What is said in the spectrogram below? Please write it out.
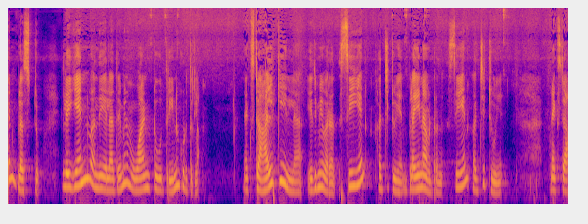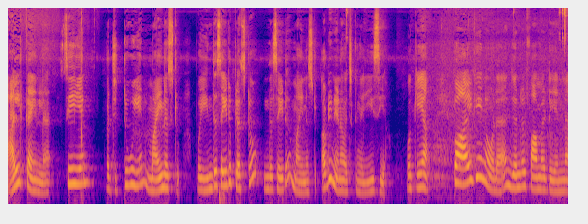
N plus two இதில் என் வந்து எல்லாத்துலேயுமே நம்ம ஒன் டூ த்ரீன்னு கொடுத்துக்கலாம். நெக்ஸ்ட்டு அல்கீனில் எதுவுமே வராது. C N H two N ப்ளைனாக விட்டுருங்க. CN H two N next அல்கைனில் CN H two N minus two இப்போ இந்த சைடு ப்ளஸ் டூ இந்த சைடு மைனஸ் டூ அப்படின்னு என்ன வச்சுக்கோங்க ஈஸியாக ஓகேயா இப்போ அல்கீனோட ஜென்ரல் ஃபார்மேட் என்ன?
